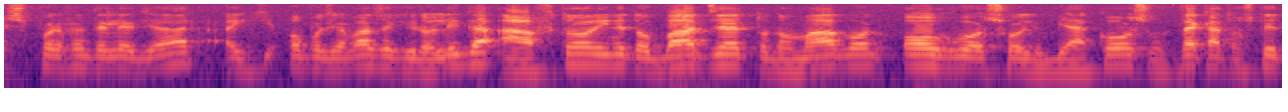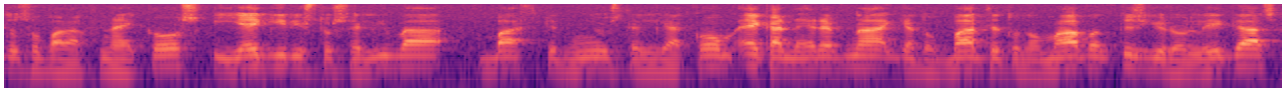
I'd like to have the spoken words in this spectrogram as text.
sportfm.gr όπως διαβάζω γυρολίγκα αυτό είναι το budget των ομάδων 8ος ο Ολυμπιακός 13ος ο Παναθηναϊκός η έγκυρη στο σελίδα basketnews.com έκανε έρευνα για το budget των ομάδων της γυρολίγκας.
